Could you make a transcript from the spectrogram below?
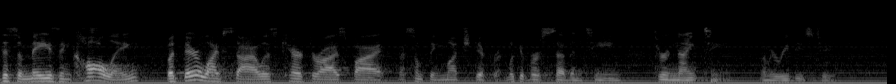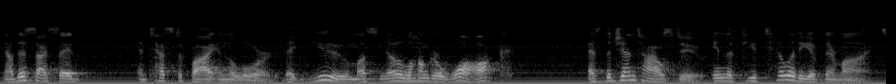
this amazing calling, but their lifestyle is characterized by, by something much different. Look at verse 17 through 19. Let me read these to you. Now, this I say and testify in the Lord, that you must no longer walk as the Gentiles do, in the futility of their minds.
